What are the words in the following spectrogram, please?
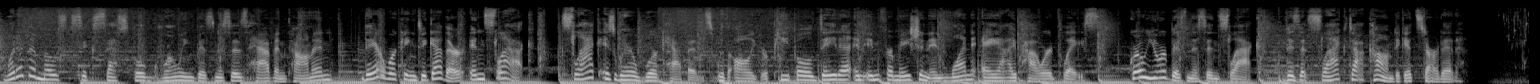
What do the most successful growing businesses have in common? They're working together in Slack. Slack is where work happens with all your people, data, and information in one AI powered place. Grow your business in Slack. Visit slack.com to get started.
